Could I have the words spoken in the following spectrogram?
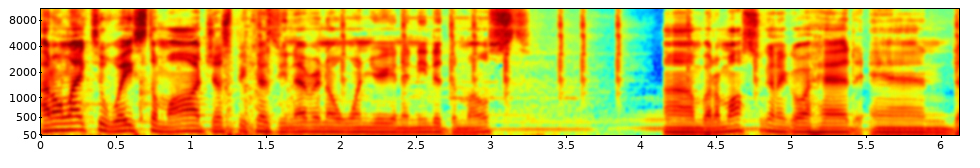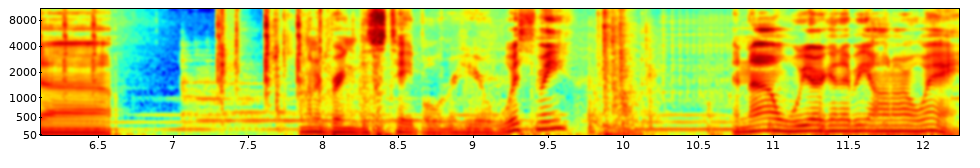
I don't like to waste them all just because you never know when you're going to need it the most. Um, but I'm also going to go ahead and uh, I'm gonna bring this tape over here with me. And now we are gonna be on our way.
